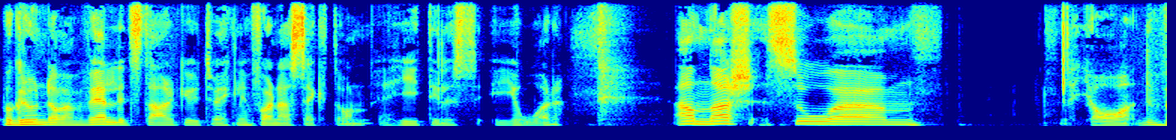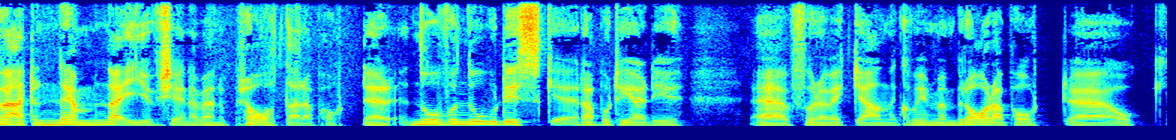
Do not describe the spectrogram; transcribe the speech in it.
på grund av en väldigt stark utveckling för den här sektorn hittills i år. Annars så, ehm, ja, värt att nämna i och för sig när vi ändå pratar rapporter. Novo Nordisk eh, rapporterade ju eh, förra veckan, kom in med en bra rapport eh, och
